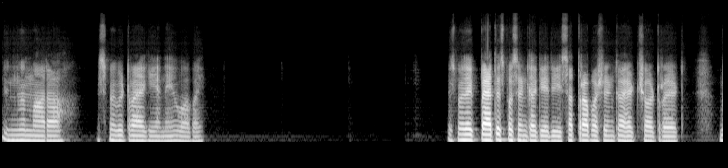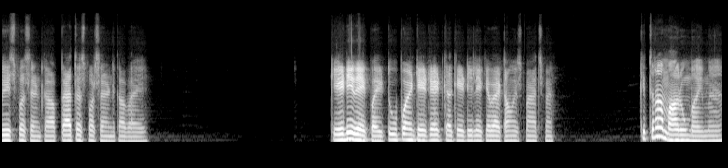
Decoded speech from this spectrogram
इनमें मारा, इसमें भी ट्राई किया, नहीं हुआ भाई। इसमें देख पैंतीस परसेंट का कैरी सत्रह परसेंट का हेडशॉट रेट बीस परसेंट का, पैंतीस परसेंट का भाई। केडी देख भाई टू पॉइंट एट एट का केडी लेके बैठा हूँ इस मैच में। कितना मारूं भाई मैं?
